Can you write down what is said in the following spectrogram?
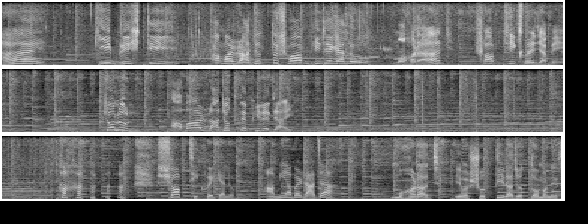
হায় কি বৃষ্টি আমার রাজত্ব সব ভিজে গেল। মহারাজ সব ঠিক হয়ে যাবে। চলুন আবার রাজত্বে ফিরে যাই। সব ঠিক হয়ে গেল। আমি আবার রাজা? মহারাজ এবার সত্যি রাজত্ব আমানের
